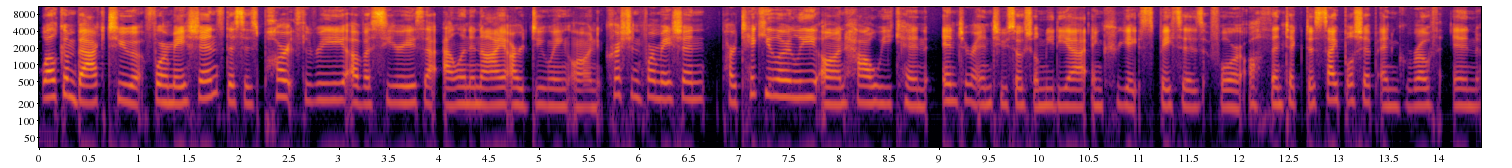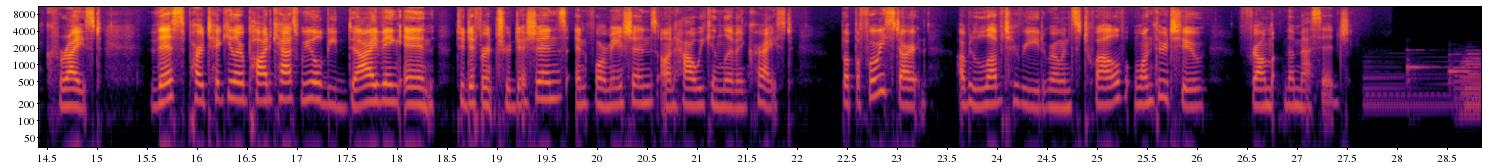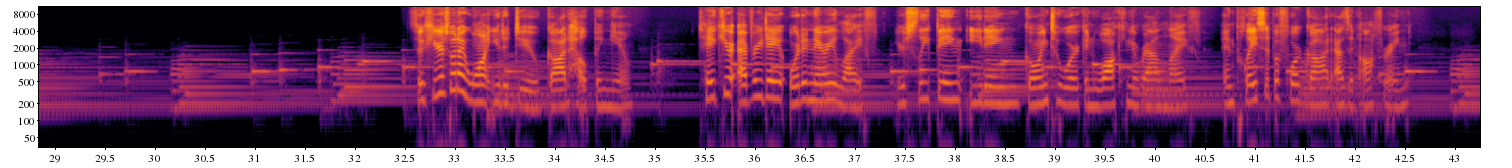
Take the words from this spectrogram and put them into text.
Welcome back to Formations. This is part three of a series that Ellen and I are doing on Christian formation, particularly on how we can enter into social media and create spaces for authentic discipleship and growth in Christ. This particular podcast, we will be diving in to different traditions and formations on how we can live in Christ. But before we start, I would love to read Romans 12, 1 through 2 from the message. So here's what I want you to do, God helping you. Take your everyday, ordinary life, your sleeping, eating, going to work, and walking around life, and place it before God as an offering.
